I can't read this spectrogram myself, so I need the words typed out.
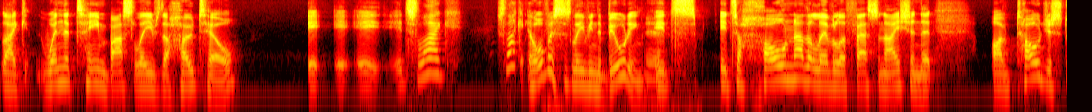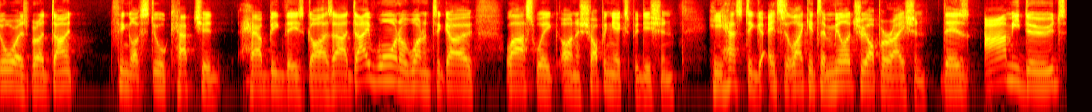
like when the team bus leaves the hotel, it, it, it it's like it's like Elvis is leaving the building. It's it's a whole nother level of fascination that I've told you stories, but I don't think I've still captured how big these guys are. Dave Warner wanted to go last week on a shopping expedition. He has to go. It's like it's a military operation. There's army dudes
